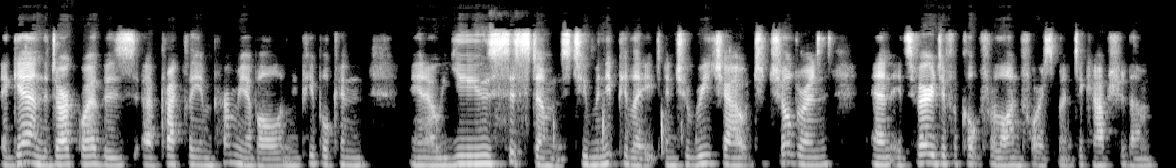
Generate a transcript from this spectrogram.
again, the dark web is uh, practically impermeable. I mean, people can, you know, use systems to manipulate and to reach out to children, and it's very difficult for law enforcement to capture them.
